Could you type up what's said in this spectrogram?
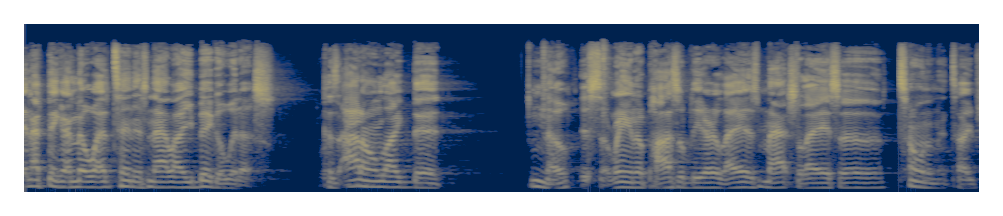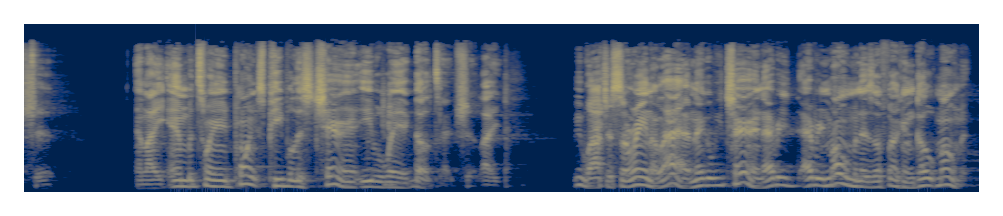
and I think I know why tennis not like bigger with us. Cause I don't like that. You know, it's Serena possibly her last match, last uh tournament type shit. And like in between points, people is cheering either way it go type shit. Like we watching Serena live, nigga. We cheering every every moment is a fucking goat moment.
